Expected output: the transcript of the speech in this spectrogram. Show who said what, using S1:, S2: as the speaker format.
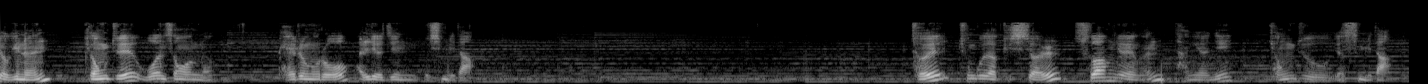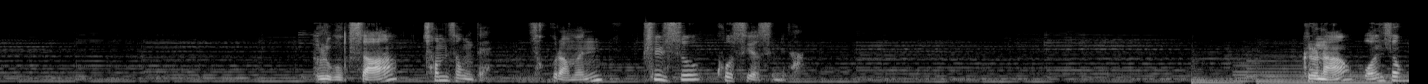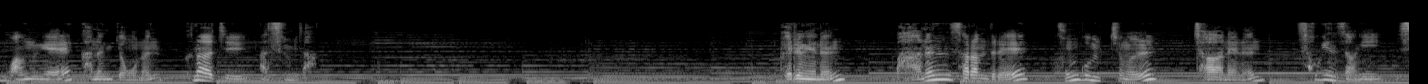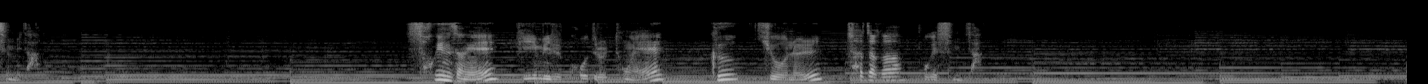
S1: 여기는 경주의 원성왕릉 배릉으로 알려진 곳입니다. 저의 중고등학교 시절 수학여행은 당연히 경주였습니다. 불국사, 첨성대, 석굴암은 필수 코스였습니다. 그러나 원성 왕릉에 가는 경우는 흔하지 않습니다. 배릉에는 많은 사람들의 궁금증을 자아내는 석인상이 있습니다. 석인상의 비밀 코드를 통해 그 기원을 찾아가 보겠습니다.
